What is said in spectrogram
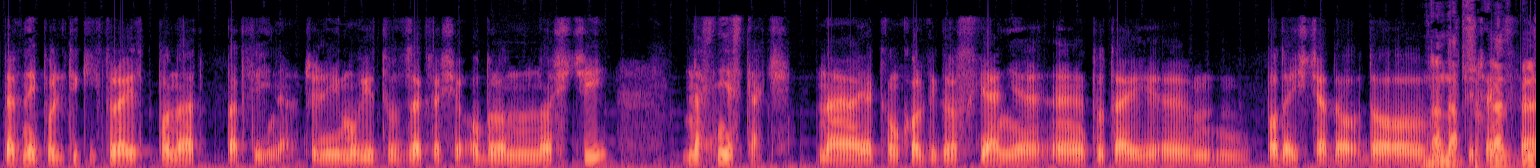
pewnej polityki, która jest ponadpartyjna. Czyli mówię tu w zakresie obronności. Nas nie stać na jakąkolwiek rozchwianie e, tutaj e, podejścia do, do No na przykład bierze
